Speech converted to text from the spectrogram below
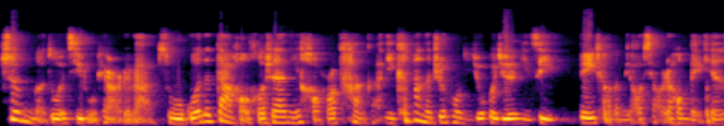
这么多纪录片，对吧？祖国的大好河山，你好好看看，你看了之后，你就会觉得你自己非常的渺小，然后每天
